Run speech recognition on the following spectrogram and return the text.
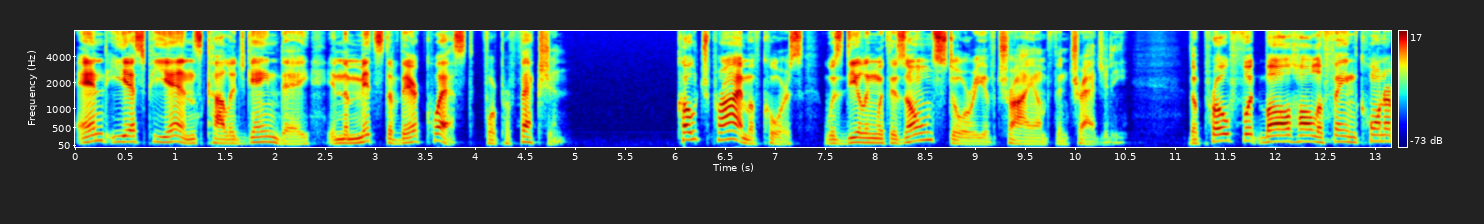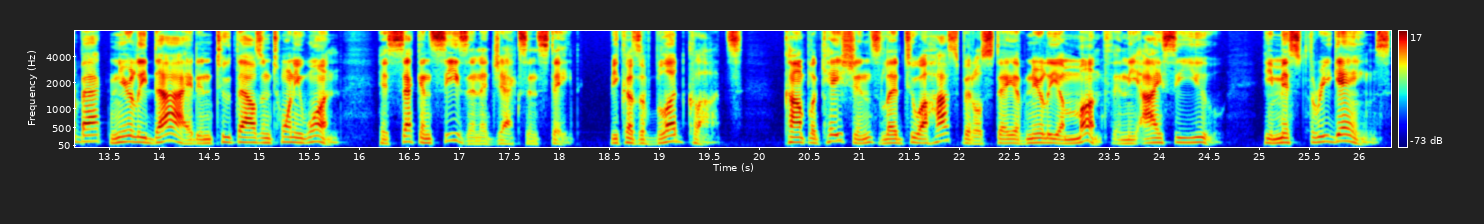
and ESPN's College Game Day in the midst of their quest for perfection. Coach Prime, of course, was dealing with his own story of triumph and tragedy. The Pro Football Hall of Fame cornerback nearly died in 2021, his second season at Jackson State, because of blood clots. Complications led to a hospital stay of nearly a month in the ICU. He missed three games,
